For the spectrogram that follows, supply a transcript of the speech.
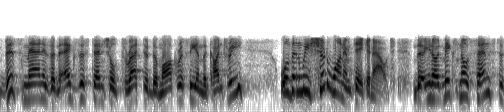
this man is an existential threat to democracy in the country, well, then we should want him taken out. The, you know, it makes no sense to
